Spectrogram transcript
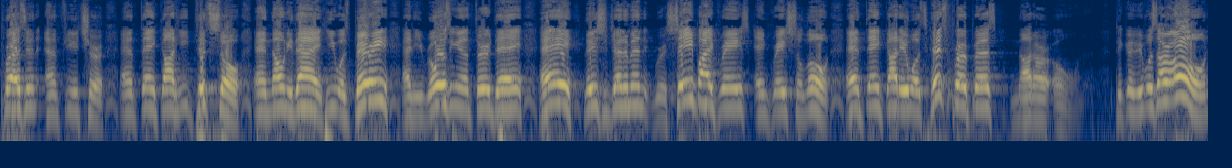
present, and future. And thank God He did so. And not only that, He was buried and He rose again the third day. Hey, ladies and gentlemen, we're saved by grace and grace alone. And thank God it was His purpose, not our own. Because if it was our own,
